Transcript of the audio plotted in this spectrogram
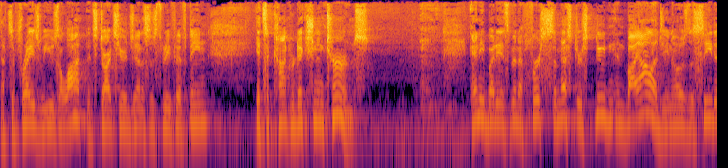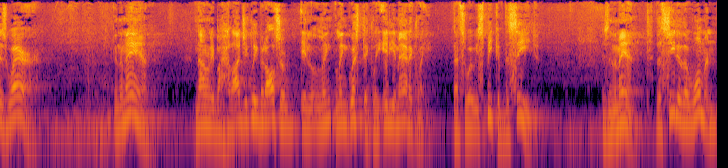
That's a phrase we use a lot. It starts here in Genesis 3:15. It's a contradiction in terms. Anybody that's been a first semester student in biology knows the seed is where? In the man. Not only biologically, but also ling- linguistically, idiomatically. That's the way we speak of the seed, is in the man. The seed of the woman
